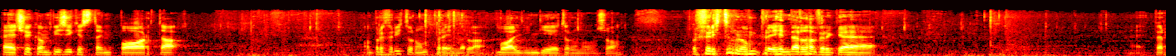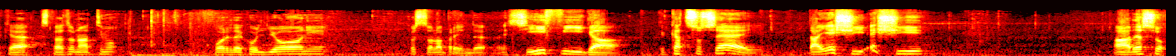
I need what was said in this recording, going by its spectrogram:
Eh, c'è Campisi che sta in porta. Ho preferito non prenderla. Boh, all'indietro, non lo so. Ho preferito non prenderla perché... Eh, perché... Aspetta un attimo. Fuori dai coglioni. Questo la prende. Eh sì, figa. Che cazzo sei? Dai, esci, esci. Ah, adesso...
